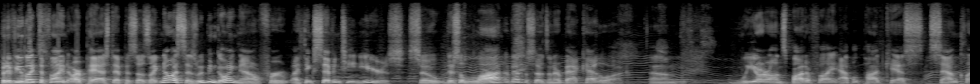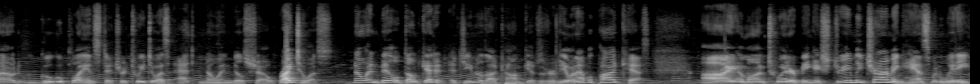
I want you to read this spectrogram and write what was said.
But if you'd like to find our past episodes, like Noah says, we've been going now for I think 17 years. So there's a lot of episodes in our back catalog. Um, we are on Spotify, Apple Podcasts, SoundCloud, Google Play, and Stitcher. Tweet to us at Noah and Bill Show. Write to us. Noah and Bill don't get it at gmail.com. Give us a review on Apple Podcasts. I am on Twitter being extremely charming, handsome, and witty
